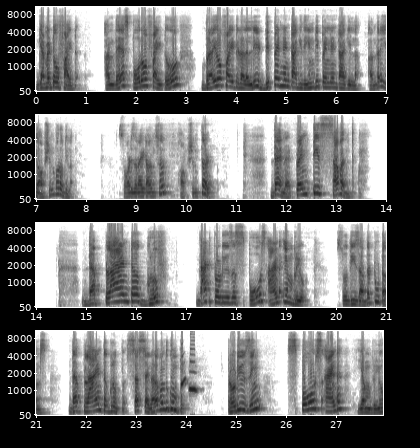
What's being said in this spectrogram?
gametophyte ಅಂದ್ರೆ ಸ್ಪೋರೋಫೈಟ್ ಬ್ರಯೋಫೈಟ್ಗಳಲ್ಲಿ ಡಿಪೆಂಡೆಂಟ್ ಆಗಿದೆ ಇಂಡಿಪೆಂಡೆಂಟ್ ಆಗಿಲ್ಲ ಅಂದ್ರೆ ಈ ಆಪ್ಷನ್ ಬರೋದಿಲ್ಲ. So what is right answer option third then twenty seventh the plant group that produce spores and embryo so these are the two terms the plant group ಸಸ್ಯಗಳ ಒಂದು ಗುಂಪು ಪ್ರೊಡ್ಯೂಸಿಂಗ್ ಸ್ಪೋರ್ಟ್ಸ್ ಅಂಡ್ ಎಂಬ್ರಿಯೋ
